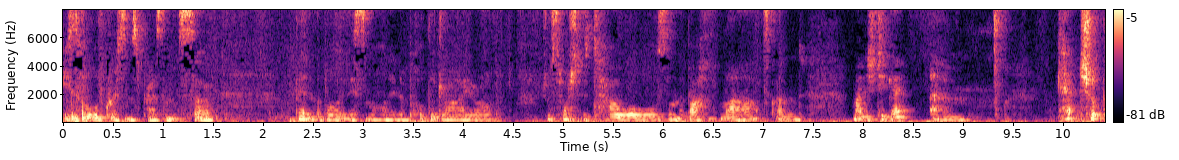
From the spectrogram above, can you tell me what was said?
is full of Christmas presents. So bit in the bullet this morning and put the dryer on. Just washed the towels and the bath mat and managed to get um, ketchup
